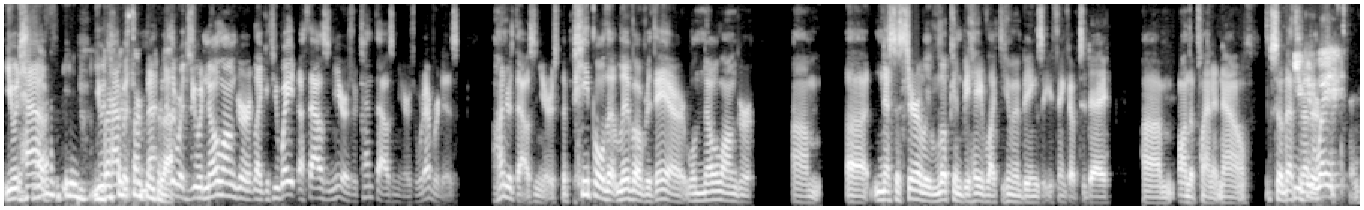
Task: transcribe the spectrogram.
you would have you would have a dramatic, in other words you would no longer like if you wait a thousand years or 10,000 years or whatever it is a 100,000 years the people that live over there will no longer um, uh, necessarily look and behave like the human beings that you think of today um, on the planet now. So that's you could wait. Thing.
